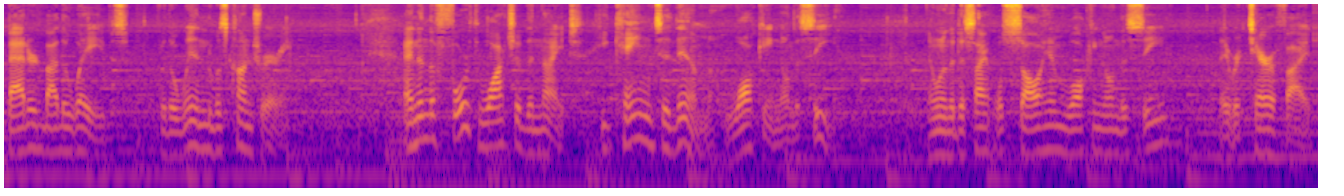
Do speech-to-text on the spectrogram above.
battered by the waves, for the wind was contrary. And in the fourth watch of the night he came to them walking on the sea. And when the disciples saw him walking on the sea, they were terrified,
